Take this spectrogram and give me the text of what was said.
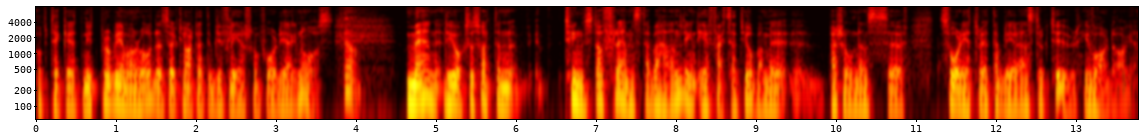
upptäcker ett nytt problemområde så är det klart att det blir fler som får diagnos. Ja. Men det är också så att den tyngsta och främsta behandlingen är faktiskt att jobba med eh, personens eh, svårigheter att etablera en struktur i vardagen.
